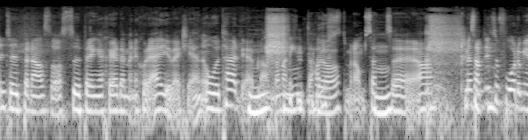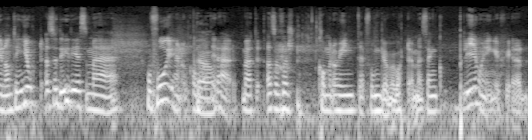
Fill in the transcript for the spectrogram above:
den typen av så superengagerade människor är ju verkligen outhärdliga Mm. ibland. När man inte har Ja. lust med dem. Så att, Mm. eh, ja. Men samtidigt så får de ju någonting gjort. Alltså det är det som är... Hon får ju henne att komma Ja. till det här mötet. Alltså först kommer hon inte, för hon glömmer bort det. Men sen blir hon engagerad.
